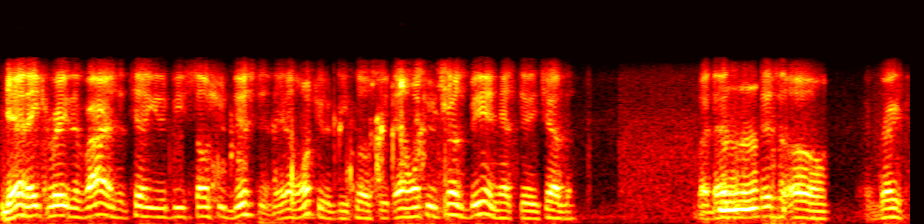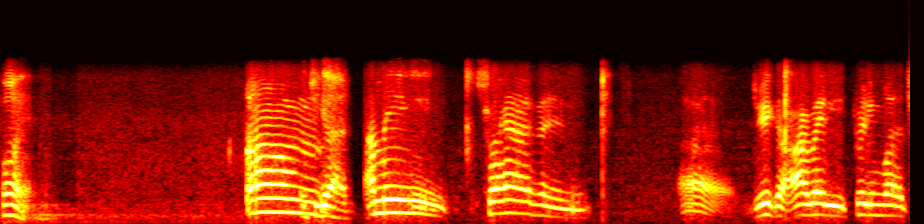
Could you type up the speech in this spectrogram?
Yeah, they created a virus to tell you to be social distant. They don't want you to be close to. They don't want you to trust being next to each other. But that's Mhm. that's a, uh, a great point. Um, What you got? I mean, Trav and uh, Drika already pretty much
